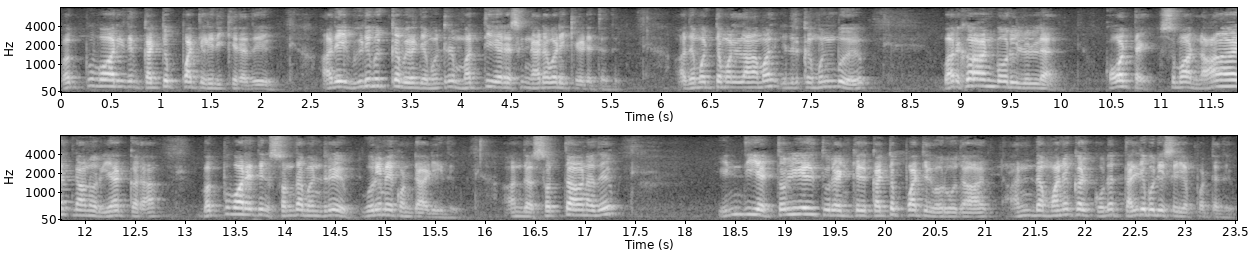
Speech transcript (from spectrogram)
வக்பு வாரியத்தின் கட்டுப்பாட்டில் இருக்கிறது. அதை விடுவிக்க வேண்டும் என்று மத்திய அரசு நடவடிக்கை எடுத்தது. அது மட்டுமல்லாமல் இதற்கு முன்பு பர்கான்பூரில் உள்ள கோட்டை சுமார் நாலாயிரத்தி நானூறு ஏக்கரா வக்பு வாரியத்துக்கு சொந்தம் என்று உரிமை கொண்டாடியது. அந்த சொத்தானது இந்திய தொழில் துறையின் கீழ் கட்டுப்பாட்டில் வருவதால் அந்த மனுக்கள் கூட தள்ளுபடி செய்யப்பட்டது.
